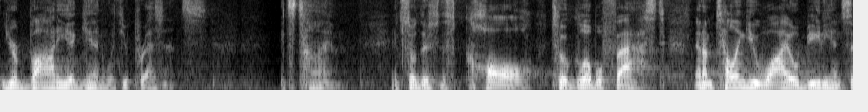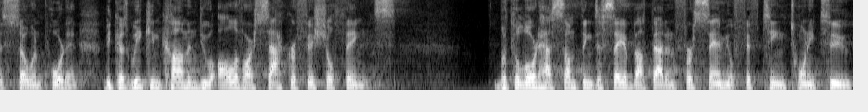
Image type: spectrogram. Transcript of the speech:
your body again with your presence. It's time. And so there's this call to a global fast. And I'm telling you why obedience is so important because we can come and do all of our sacrificial things. But the Lord has something to say about that in 1 Samuel 15 22.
